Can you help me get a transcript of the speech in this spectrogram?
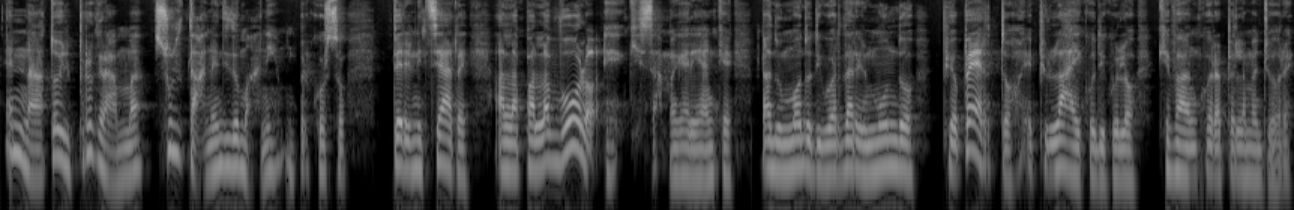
è nato il programma Sultane di domani, un percorso per iniziare alla pallavolo e chissà magari anche ad un modo di guardare il mondo più aperto e più laico di quello che va ancora per la maggiore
